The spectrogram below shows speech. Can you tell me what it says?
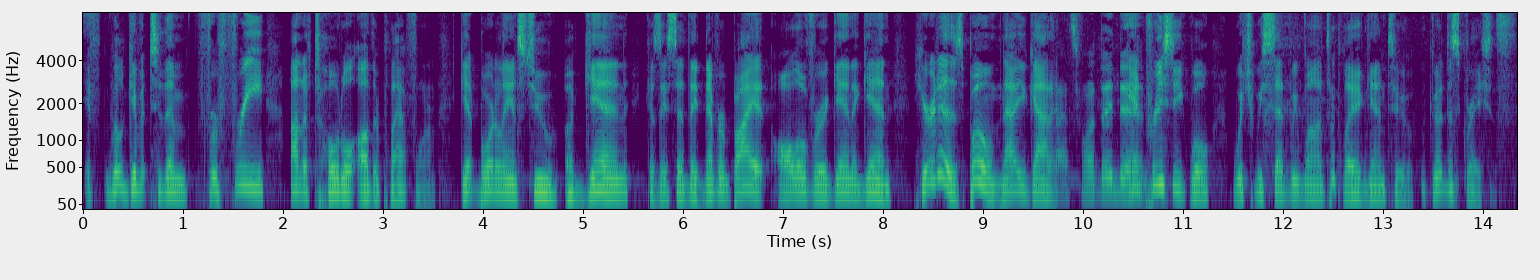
If we'll give it to them for free on a total other platform, get Borderlands 2 again because they said they'd never buy it all over again. Again, here it is. Boom! Now you got it. That's what they did. and pre-sequel, which we said we wanted to play again too. Goodness gracious!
